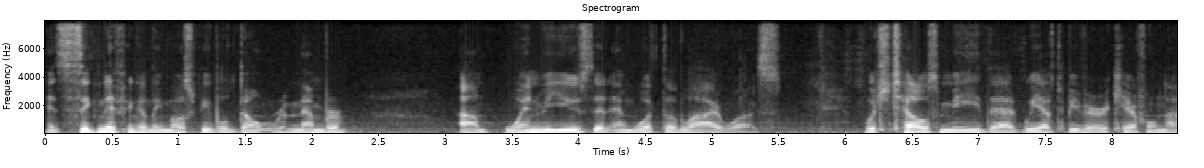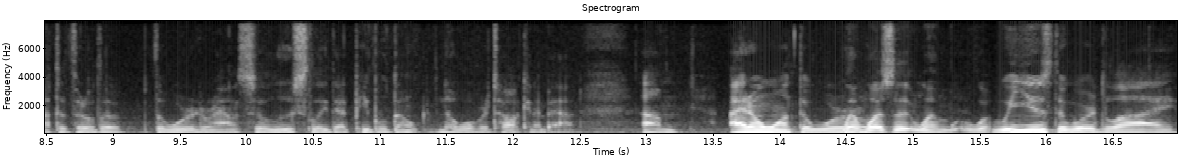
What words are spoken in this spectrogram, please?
it's significantly, most people don't remember um, when we used it and what the lie was, which tells me that we have to be very careful not to throw the, the word around so loosely that people don't know what we're talking about. I don't want the word. When was it? When? wh- We used the word lie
